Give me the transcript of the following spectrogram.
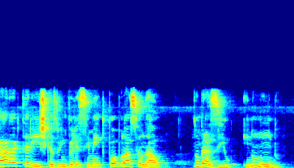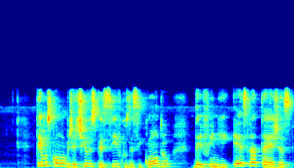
características do envelhecimento populacional no Brasil e no mundo. Temos como objetivo específicos desse encontro definir estratégias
